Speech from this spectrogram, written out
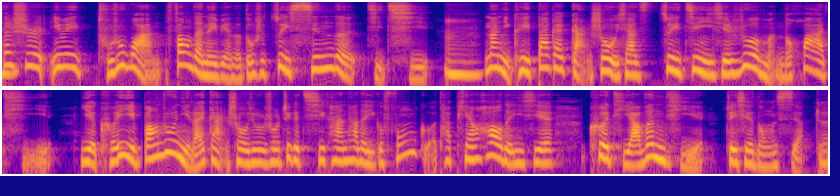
但是因为图书馆放在那边的都是最新的几期，嗯那你可以大概感受一下最近一些热门的话题，也可以帮助你来感受，就是说这个期刊它的一个风格，它偏好的一些课题啊、问题这些东西，对，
